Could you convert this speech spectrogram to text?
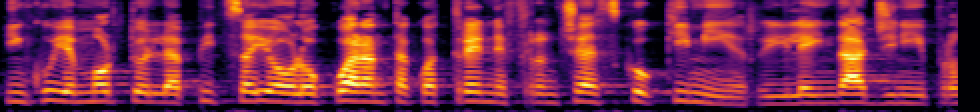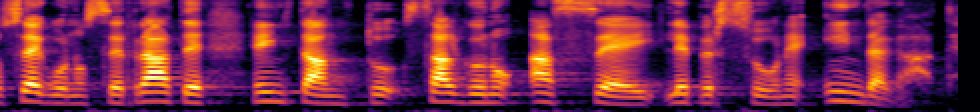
in cui è morto il pizzaiolo 44enne Francesco Chimirri. Le indagini proseguono serrate e intanto salgono a sei le persone indagate.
